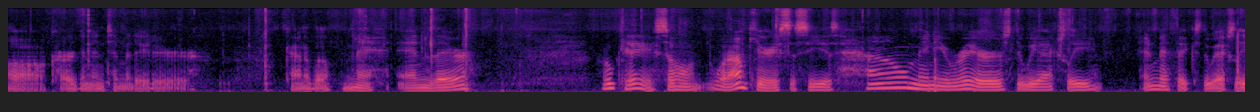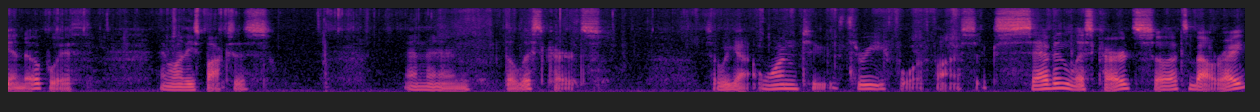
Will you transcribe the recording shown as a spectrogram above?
Oh, Kargan Intimidator, kind of a meh end there. Okay, so what I'm curious to see is how many rares do we actually and mythics do we actually end up with in one of these boxes, and then the list cards. So we got one, two, three, four, five, six, seven list cards. So that's about right.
